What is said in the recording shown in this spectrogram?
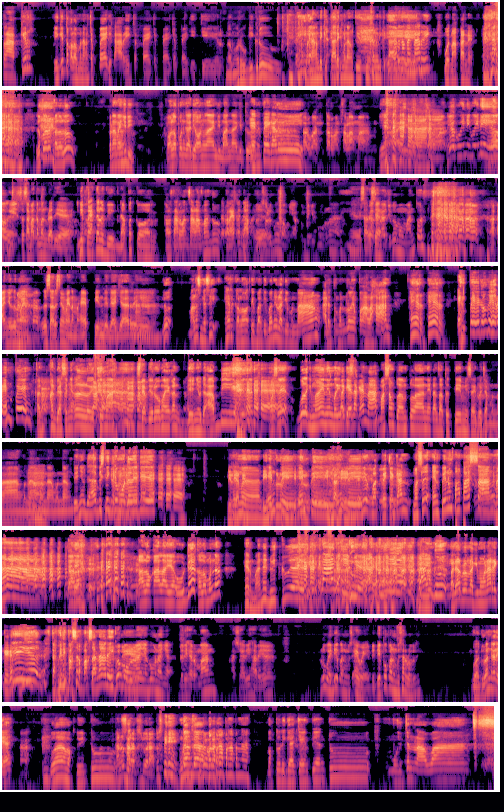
Terakhir ya gitu kalau menang cepet ditarik cepet cepet cepet cicil. nggak mau rugi bro. Iya. Menang dikit tarik, menang ti- menang dikit Tarik tarik. tarik tarik. Buat makan ya. Lu kalau kalau lu pernah main judi? Walaupun gak di online di mana gitu. NP kali. Taruhan taruhan salaman. Ya. Salaman. Ya gue ini gue ini. Oh, Yo. sesama teman berarti ya. Ini pride lebih dapat kor. Kalau taruhan salaman tuh Taruhan pride salaman. dapat. Soalnya gue gak punya akun judi bola. Ya, Gak seharusnya kenal juga mau mantun. makanya lu main lu seharusnya main sama Epin biar diajarin. Lu males gak sih Her kalau tiba-tiba nih lagi menang ada temen lu yang pengalahan Her Her NP dong Her NP Kan, kan biasanya lu itu mah setiap di rumah ya kan dianya udah habis ya kan. Maksudnya gue lagi mainin lagi merintis. enak-enak Masang pelan-pelan ya kan satu tim misalnya gue cap menang, menang, Hmm. menang, menang. Dianya udah habis nih grup modalnya dia. Dilihatin. Herman, Diintip dulu, NP, diintip dulu. NP, Iya, iya. NP. jadi buat becekan Maksudnya NP numpang pasang. nah Kalau kalau kalah ya udah, kalau menang Her mana duit gue? Anjing ya. ganggu Padahal belum lagi mau narik ya kan. Iya. tapi dipaksa-paksa narik gue mau Iya. nanya, gue mau nanya dari Herman, Asyari, Harya, lu WD paling besar, eh WD Depo paling besar berapa sih? gua duluan kali ya Nah. gua waktu itu Kan lu sa- 200 200 nih. enggak enggak pernah pernah pernah waktu Liga Champion tuh Munchen lawan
